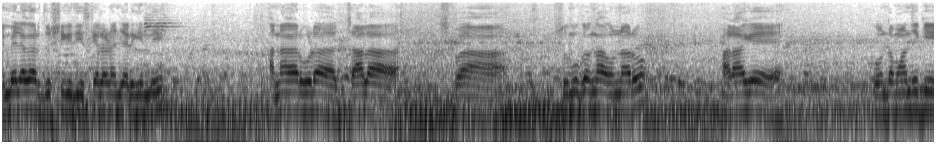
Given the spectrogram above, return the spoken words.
ఎమ్మెల్యే గారి దృష్టికి తీసుకెళ్ళడం జరిగింది. అన్నగారు కూడా చాలా సుముఖంగా ఉన్నారు. అలాగే కొంతమందికి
